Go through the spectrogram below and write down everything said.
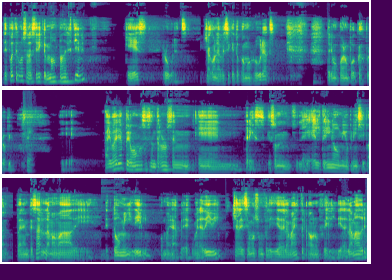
Después tenemos a la serie que más madres tiene, que es Rugrats. Ya con las veces que tocamos Rugrats, tenemos para un podcast propio. Sí. Eh, hay varias, pero vamos a centrarnos en, en, tres, que son el trinomio principal. Para empezar, la mamá de, de Tommy y Dil, como era, como era Didi. Ya le decíamos un feliz día de la maestra, ahora un feliz día de la madre.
